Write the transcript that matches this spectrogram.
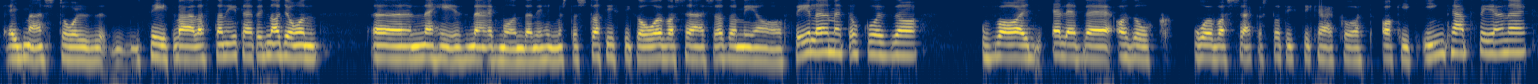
egymástól szétválasztani. Tehát, hogy nagyon nehéz megmondani, hogy most a statisztika olvasás az, ami a félelmet okozza, vagy eleve azok olvassák a statisztikákat, akik inkább félnek,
